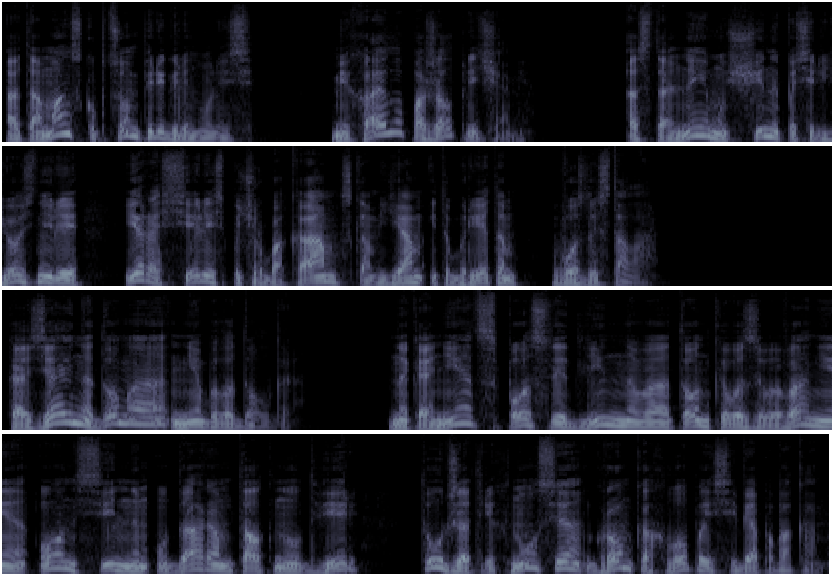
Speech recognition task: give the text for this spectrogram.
Атаман с купцом переглянулись. Михайло пожал плечами. Остальные мужчины посерьезнели и расселись по чурбакам, скамьям и табуретам возле стола. Хозяина дома не было долго. Наконец, после длинного тонкого завывания, он сильным ударом толкнул дверь, тут же отряхнулся, громко хлопая себя по бокам.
